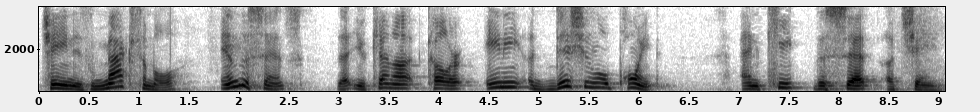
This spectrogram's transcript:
chain is maximal in the sense that you cannot color any additional point and keep the set a chain.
